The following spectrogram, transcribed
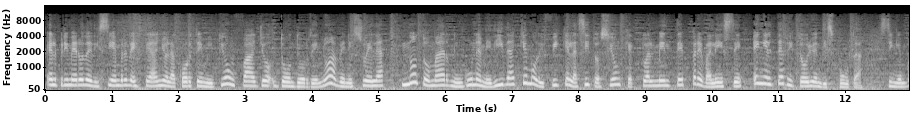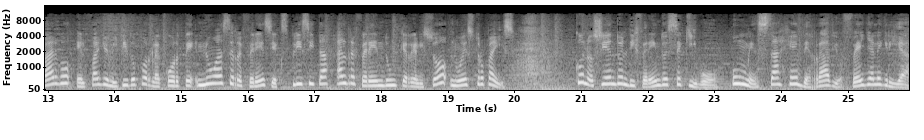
El primero de diciembre de este año la Corte emitió un fallo donde ordenó a Venezuela no tomar ninguna medida que modifique la situación que actualmente prevalece en el territorio en disputa sin embargo, el fallo emitido por la Corte no hace referencia explícita al referéndum que realizó nuestro país. Conociendo el diferendo Esequibo, un mensaje de Radio Fe y Alegría.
